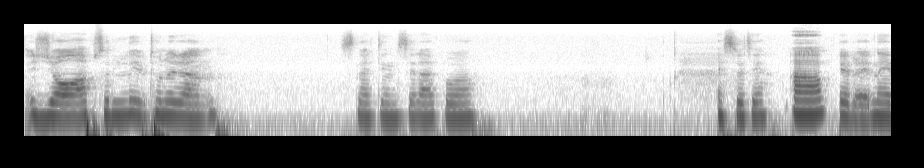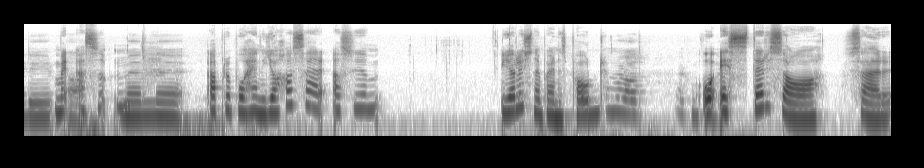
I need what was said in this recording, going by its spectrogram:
Ja, absolut. Hon har redan snärjt in sig där på SVT. Ja. Eller nej, det är... Men ja. alltså, mm, Men... Eh, apropå henne, jag har så här, alltså jag, jag lyssnar på hennes podd oh och. Ester sa så här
